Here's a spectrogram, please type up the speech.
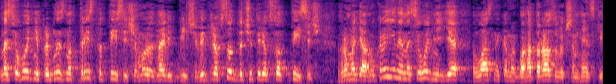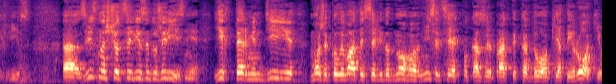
на сьогодні приблизно 300 тисяч, а може навіть більше, від 300 до 400 тисяч громадян України на сьогодні є власниками багаторазових шенгенських віз. Е, Звісно, що ці візи дуже різні. Їх термін дії може коливатися від одного місяця, як показує практика, до п'яти років.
